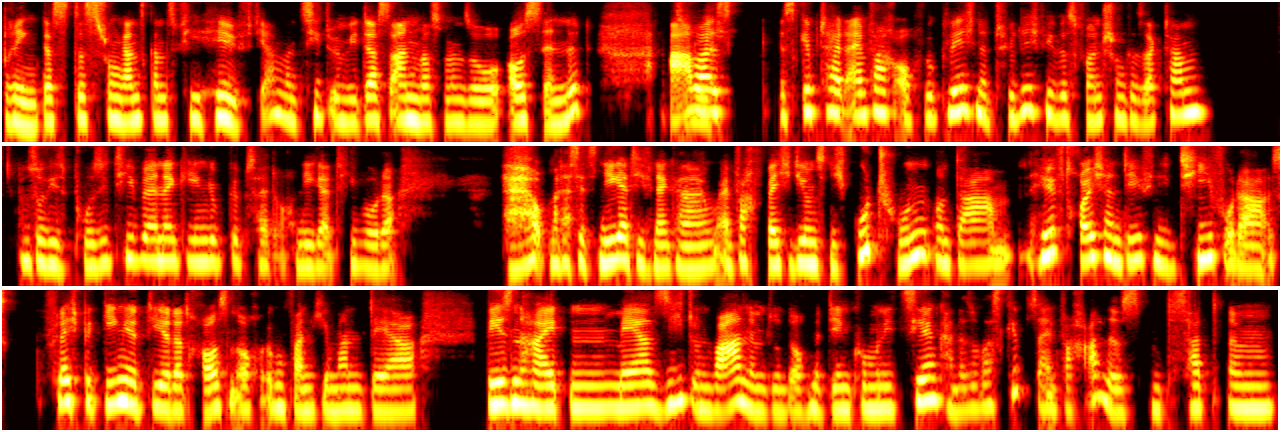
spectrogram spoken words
bringt, dass das schon ganz, ganz viel hilft. Ja, man zieht irgendwie das an, was man so aussendet. Absolut. Aber es, es gibt halt einfach auch wirklich, natürlich, wie wir es vorhin schon gesagt haben, so wie es positive Energien gibt, gibt es halt auch negative oder ja, ob man das jetzt negativ nennen kann, einfach welche, die uns nicht gut tun. Und da hilft Räuchern definitiv oder es, vielleicht begegnet dir da draußen auch irgendwann jemand, der Wesenheiten mehr sieht und wahrnimmt und auch mit denen kommunizieren kann. Also was gibt es einfach alles. Und das hat ähm,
